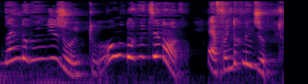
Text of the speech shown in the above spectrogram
lá em 2018 ou 2019. É, foi em 2018.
